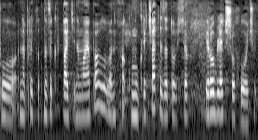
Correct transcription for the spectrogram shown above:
Бо, наприклад, на Закарпатті немає Павлова, нема кому кричати за то все і роблять, що хочуть.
